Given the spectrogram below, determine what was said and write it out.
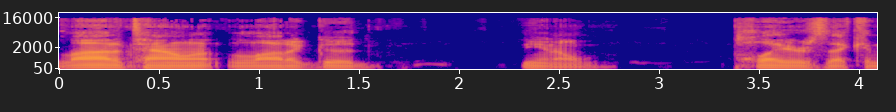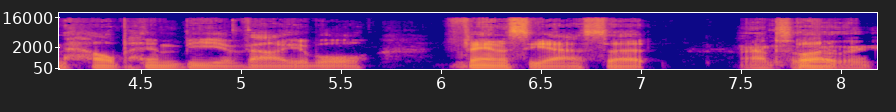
a lot of talent a lot of good you know players that can help him be a valuable fantasy asset. Absolutely.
